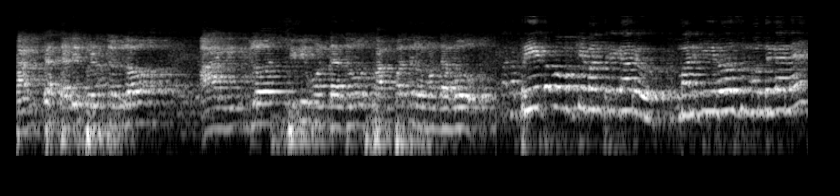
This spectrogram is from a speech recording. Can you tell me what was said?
కంట తడి పెడుతుందో ఆ ఇంట్లో సిరి ఉండదు సంపదలు ఉండవు. ప్రియతమ ముఖ్యమంత్రి గారు మనకి ఈ రోజు ముందుగానే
